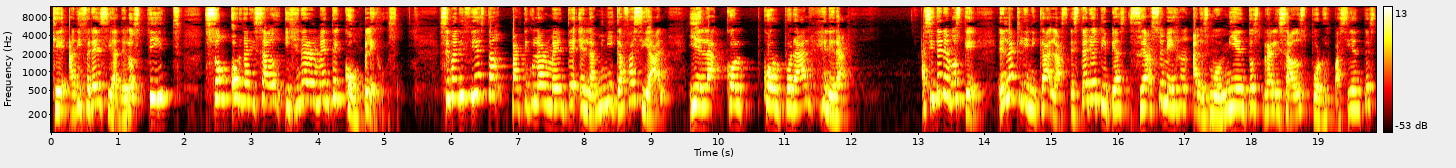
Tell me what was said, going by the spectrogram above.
que, a diferencia de los tics, son organizados y generalmente complejos. Se manifiestan particularmente en la mímica facial y en la corporal general. Así tenemos que en la clínica las estereotipias se asemejan a los movimientos realizados por los pacientes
